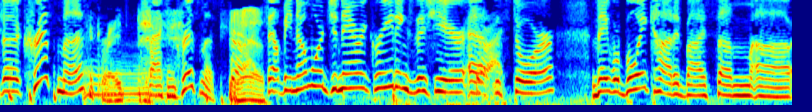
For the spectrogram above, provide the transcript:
the Christmas Great. back in Christmas. Yes. There'll be no more generic greetings this year at the store. They were boycotted by some uh,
